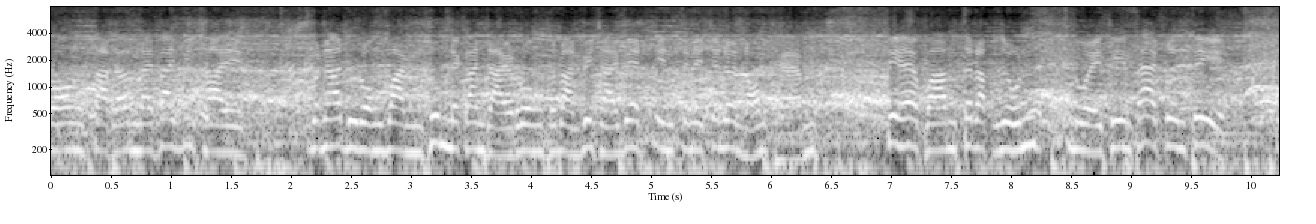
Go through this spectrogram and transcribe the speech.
รองศาสตรา บรรณาดุรงวันผู้อำนการใหญ่โรงพยาบาลวิชัยเวชอินเตอร์เนชั่นแนลหนองแขมที่ให้ความสนับสนุนหน่วยทีมแพทย์เคลื่อนที่ใน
